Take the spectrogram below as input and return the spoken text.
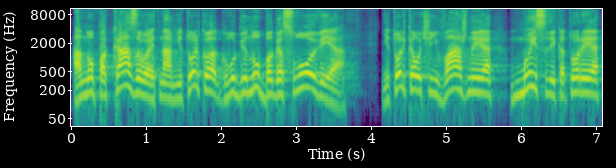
оно показывает нам не только глубину богословия, не только очень важные мысли, которые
